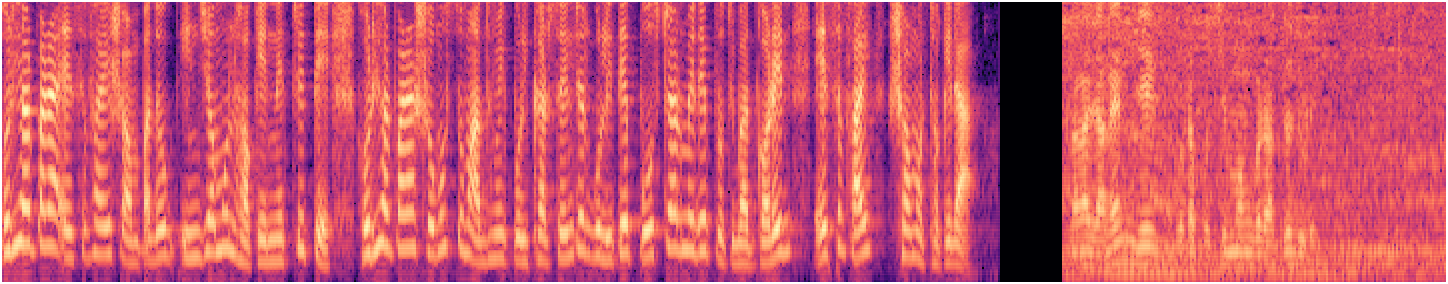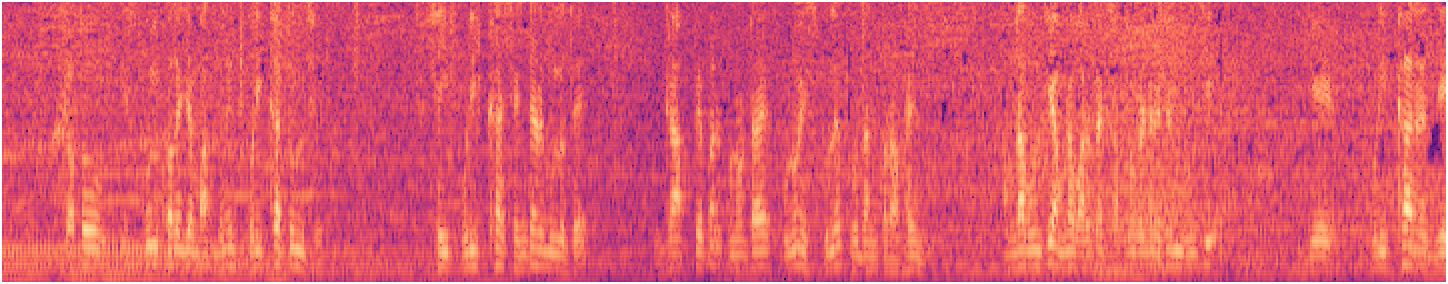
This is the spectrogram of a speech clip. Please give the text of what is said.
হরিহরপাড়া এসএফআইয়ের সম্পাদক ইনজামুল হকের নেতৃত্বে হরিহরপাড়ার সমস্ত মাধ্যমিক পরীক্ষার সেন্টারগুলিতে পোস্টার মেরে প্রতিবাদ করেন এসএফআই সমর্থকেরা। আপনারা জানেন যে গোটা পশ্চিমবঙ্গ রাজ্য জুড়ে যত স্কুল, কলেজে মাধ্যমিক পরীক্ষা চলছে, সেই পরীক্ষা সেন্টারগুলোতে গ্রাফ পেপার কোনোটায় কোনো স্কুলে প্রদান করা হয়নি। আমরা বলছি, আমরা ভারতের ছাত্র ফেডারেশন বলছি যে পরীক্ষার যে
